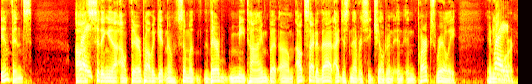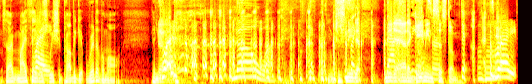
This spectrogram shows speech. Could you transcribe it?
infants uh, Right. sitting uh, out there, probably getting uh, some of their me time. But um, outside of that, I just never see children in, in parks, rarely anymore. So I, my thing is, we should probably get rid of them all. And No, No. just She's need like, to need to add a the gaming answer." system. Right.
